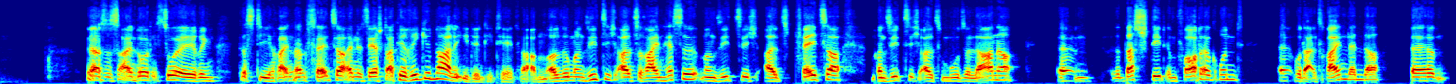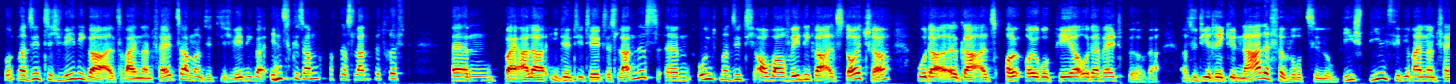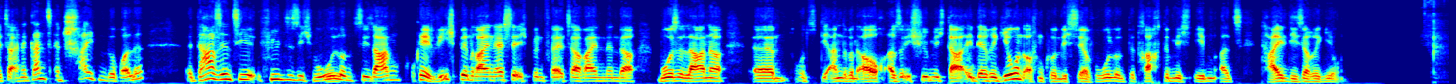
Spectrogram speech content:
Ja, es ist eindeutig so, Herr Hering, dass die Rheinland-Pfälzer eine sehr starke regionale Identität haben. Also man sieht sich als Rheinhesse, man sieht sich als Pfälzer, man sieht sich als Moselaner. Ähm, das steht im Vordergrund äh, oder als Rheinländer. Ähm, und man sieht sich weniger als Rheinland-Pfälzer, man sieht sich weniger insgesamt, was das Land betrifft. Ähm, bei aller Identität des Landes. Ähm, und man sieht sich aber auch weniger als Deutscher oder äh, gar als Eu Europäer oder Weltbürger. Also die regionale Verwurzelung, die spielt für die Rheinland-Pfälzer eine ganz entscheidende Rolle. Da sind sie, fühlen sie sich wohl und sie sagen, okay, wie ich bin Rheinhesse, ich bin Pfälzer, Rheinländer, Moselaner äh, und die anderen auch. Also ich fühle mich da in der Region offenkundig sehr wohl und betrachte mich eben als Teil dieser Region.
